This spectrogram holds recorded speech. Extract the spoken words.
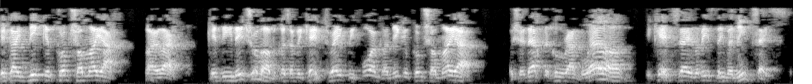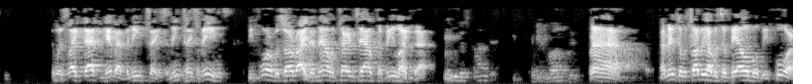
Kikai nikim krum shamayach. Because it became treif before, nikim krum shamayach. V'shenechtekul raguela, you can't say, let me say, v'nitzes. It was like that, it came out v'nitzes. V'nitzes means, before it was alright, and now it turns out to be like that. Ah. That means it was something that was available before.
